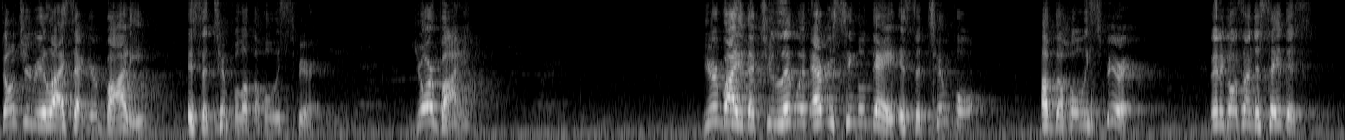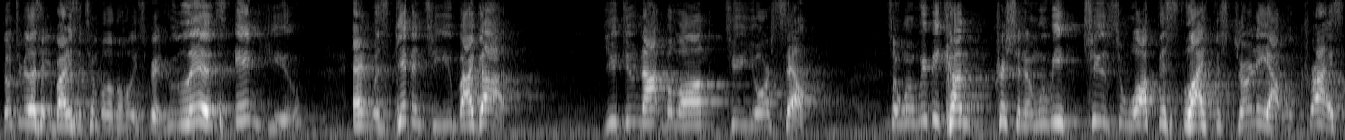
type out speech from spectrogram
Don't you realize that your body is the temple of the Holy Spirit? Your body. Your body that you live with every single day is the temple of the Holy Spirit. Then it goes on to say this Don't you realize that your body is the temple of the Holy Spirit who lives in you and was given to you by God? You do not belong to yourself. So when we become Christian and when we choose to walk this life, this journey out with Christ,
